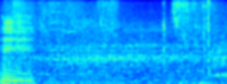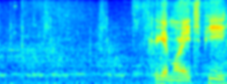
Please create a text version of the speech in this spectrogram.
Hmm. Could get more HP.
